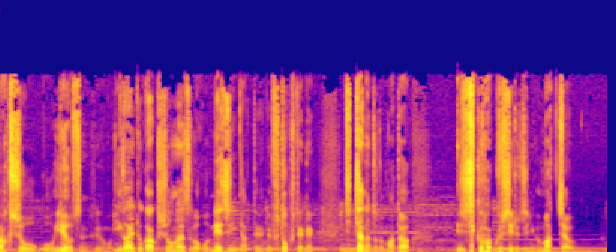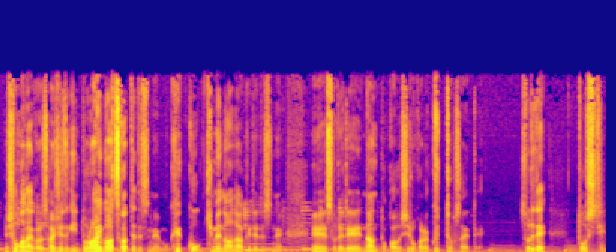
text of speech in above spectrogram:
学章をこう入れようとするんですけども意外と学章のやつがこうネジになってるんで太くてねちっちゃなちょっとまた四角してるうちに埋まっちゃう。しょうがないから最終的にドライバー使ってですねもう結構大きめの穴開けてですね、えー、それでなんとか後ろからグッて押さえてそれで通して。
